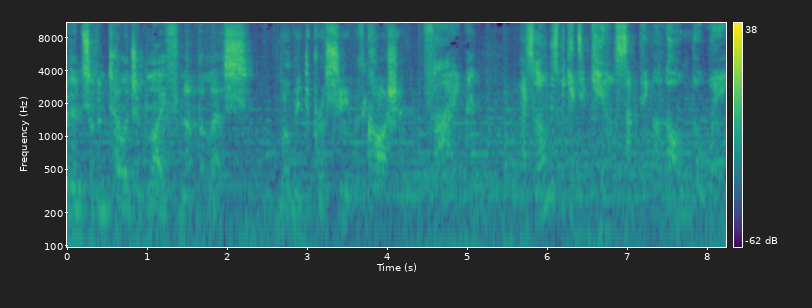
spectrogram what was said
Evidence of intelligent life nonetheless. We'll need to proceed with caution. Fine. As long as we get to kill something along the way.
